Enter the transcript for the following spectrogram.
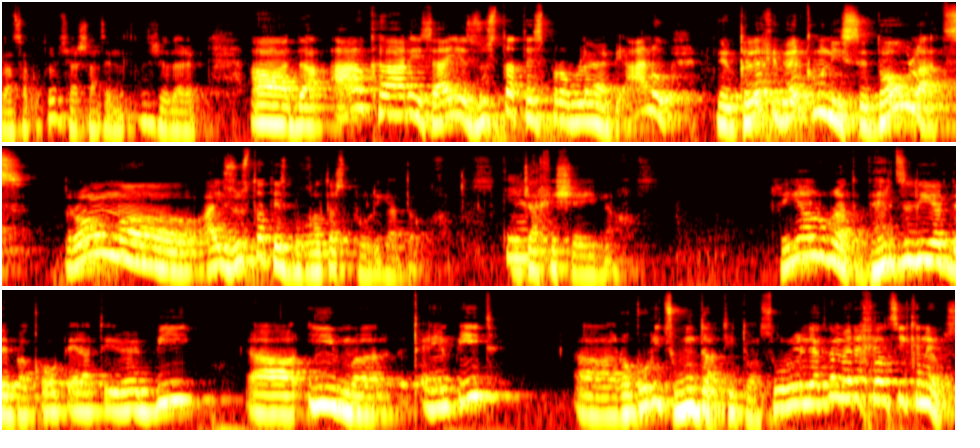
განსაკუთრებით შარშანწინდელთან შედარებით. აა და აქ არის აი ეს ზუსტად ეს პრობლემები. ანუ გლეხი ვერ ქმნის დოვლათს რომ აი ზუსტად ეს ბუღალტერს ფული გადაუხადოს. ოჯახი შეინახოს. რეალურად ვერ ძლიერდება კოოპერატივები იმ ტემპით, როგორიც უნდა თვითონ სურვილი აქვს და მე ხელს იქნევს.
